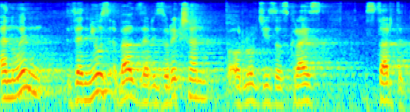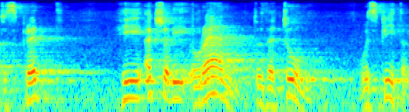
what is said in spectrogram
And when the news about the resurrection of our Lord Jesus Christ started to spread, he actually ran to the tomb with Peter.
